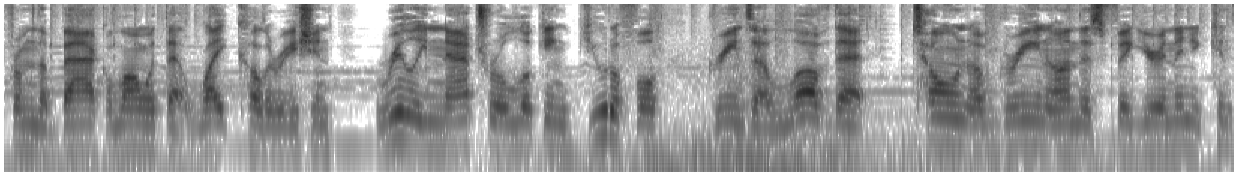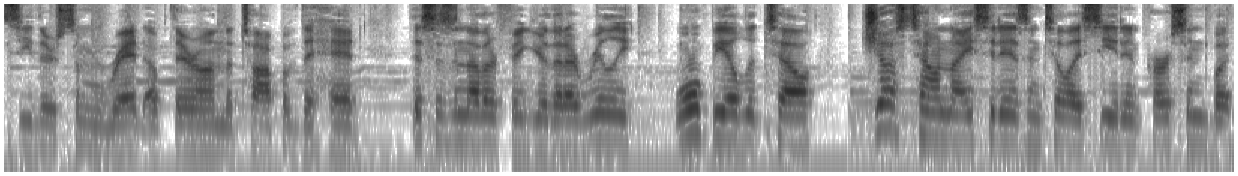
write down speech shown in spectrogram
from the back along with that light coloration. Really natural looking, beautiful greens. I love that tone of green on this figure and then you can see there's some red up there on the top of the head. This is another figure that I really won't be able to tell just how nice it is until I see it in person, but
